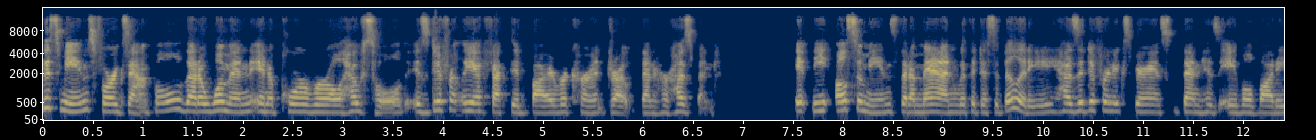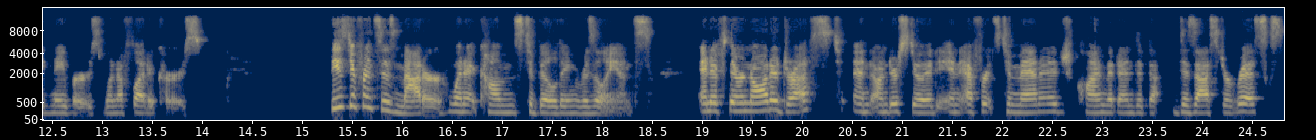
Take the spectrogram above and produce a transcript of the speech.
This means, for example, that a woman in a poor rural household is differently affected by recurrent drought than her husband. It also means that a man with a disability has a different experience than his able bodied neighbors when a flood occurs. These differences matter when it comes to building resilience. And if they're not addressed and understood in efforts to manage climate and disaster risks,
